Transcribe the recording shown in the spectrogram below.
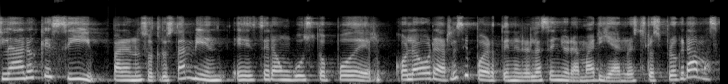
Claro que sí, para nosotros también será un gusto poder colaborarles y poder tener a la señora María en nuestros programas.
